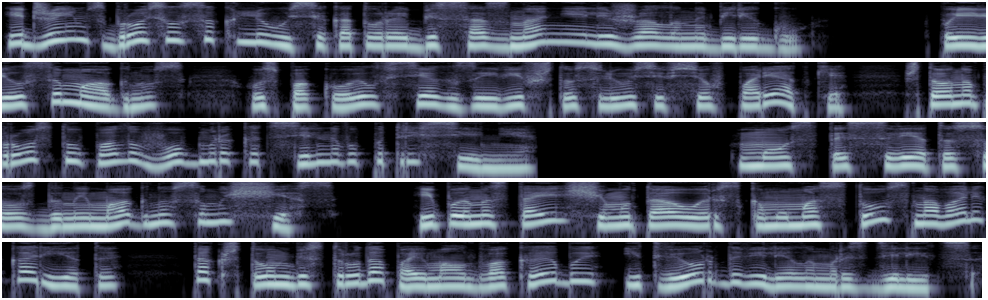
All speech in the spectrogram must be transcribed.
и Джеймс бросился к Люсе, которая без сознания лежала на берегу. Появился Магнус, успокоил всех, заявив, что с Люси все в порядке, что она просто упала в обморок от сильного потрясения. Мост из света, созданный Магнусом, исчез. И по настоящему Тауэрскому мосту сновали кареты, так что он без труда поймал два кэбы и твердо велел им разделиться.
